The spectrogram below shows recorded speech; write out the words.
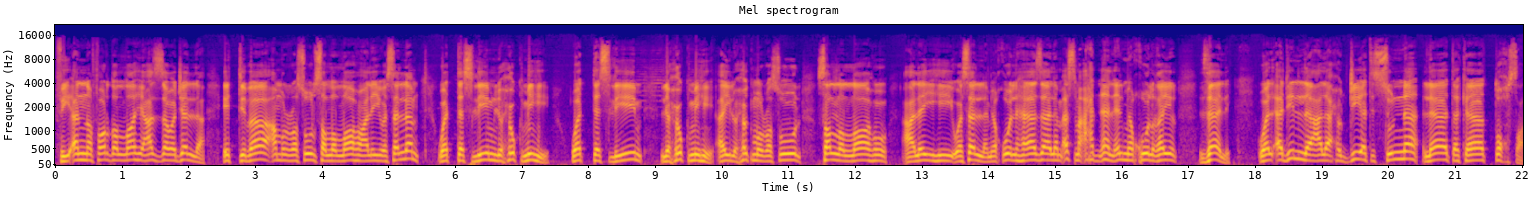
في أن فرض الله عز وجل اتباع أمر الرسول صلى الله عليه وسلم والتسليم لحكمه. والتسليم لحكمه أي لحكم الرسول صلى الله عليه وسلم. يقول هذا لم أسمع أحد من أهل العلم يقول غير ذلك. والأدلة على حجية السنة لا تكاد تحصى.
